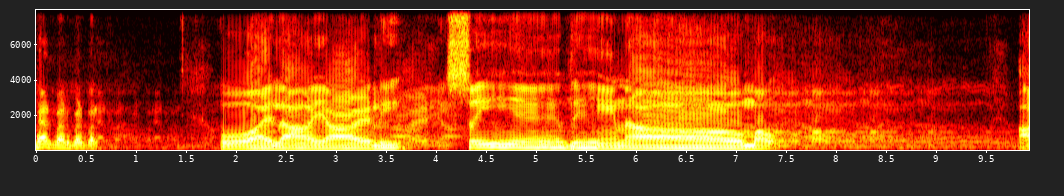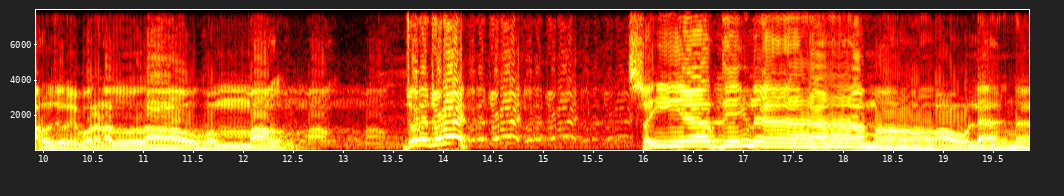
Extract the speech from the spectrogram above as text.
ব্যাট ব্যাট ব্যাট ব্যাট ও আলা আলি সাইয়্যিদিনা মাও আরও জোরে বলেন আল্লাহুম্মা জোরে জোরে সাইয়্যিদিনা মাওলানা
